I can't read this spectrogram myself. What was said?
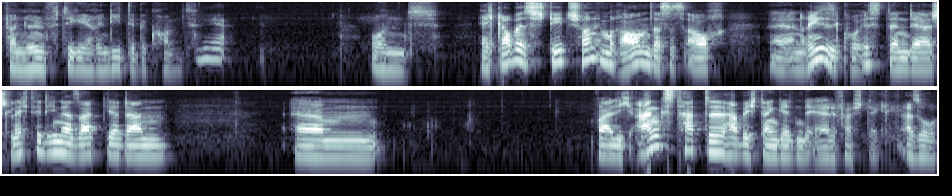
vernünftige Rendite bekommt. Ja. Und ja, ich glaube, es steht schon im Raum, dass es auch äh, ein Risiko ist, denn der schlechte Diener sagt ja dann, ähm, weil ich Angst hatte, habe ich dein Geld in der Erde versteckt. Also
